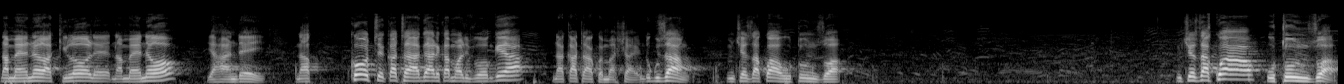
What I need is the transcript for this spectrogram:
na maeneo ya Kilole na maeneo ya Handei na kote kata ya Gari kama walivyoongea na kata ya Kwemashai. Ndugu zangu, mcheza kwao hutunzwa, mcheza kwao hutunzwa.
